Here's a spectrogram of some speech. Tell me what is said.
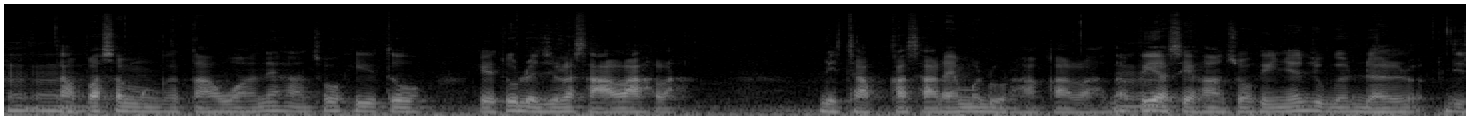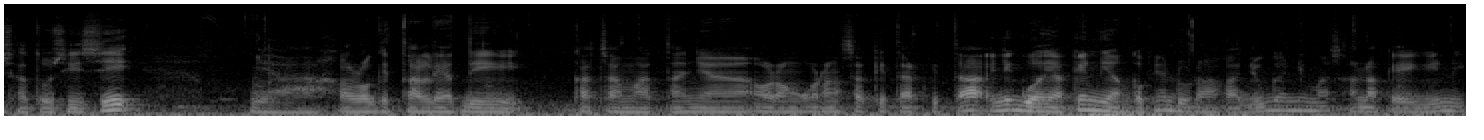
Mm-mm. tanpa sepengetahuannya Han Sohee itu. Ya itu udah jelas salah lah. Dicap kasarnya mah durhaka lah. Tapi ya si Han Sohee-nya juga di satu sisi ya kalau kita lihat di kacamatanya orang-orang sekitar kita ini gue yakin dianggapnya durhaka juga nih mas anak kayak gini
